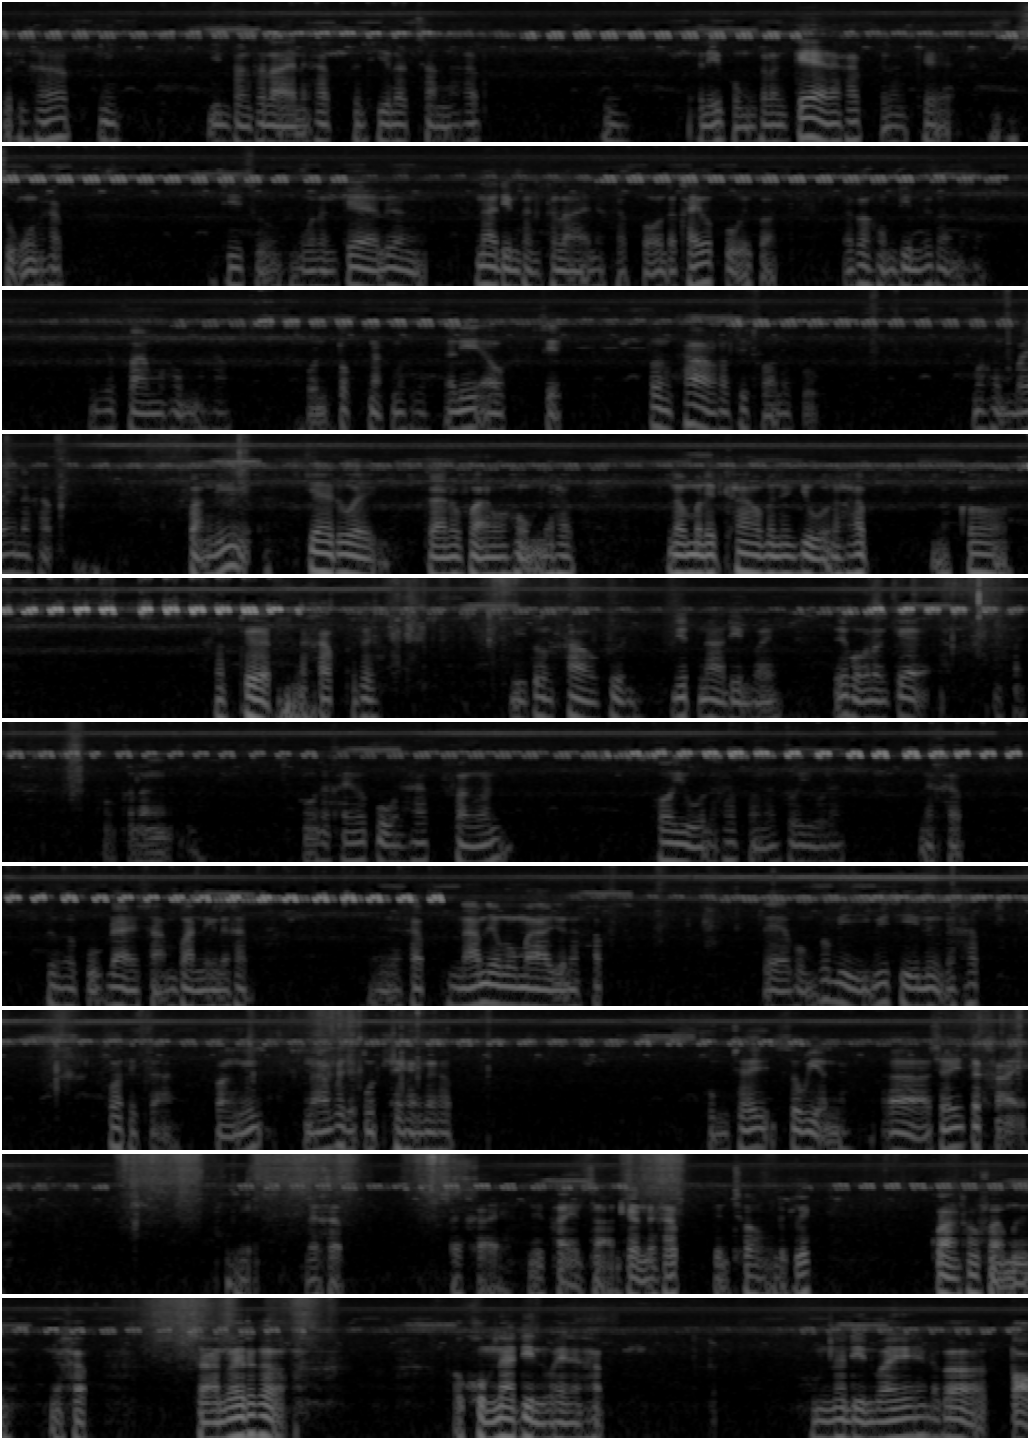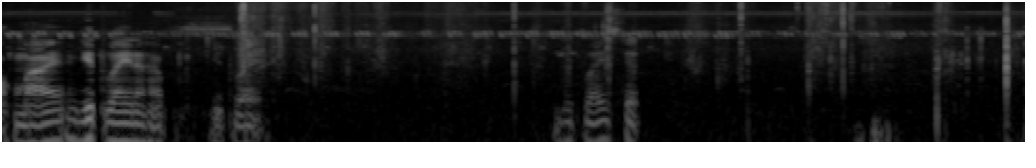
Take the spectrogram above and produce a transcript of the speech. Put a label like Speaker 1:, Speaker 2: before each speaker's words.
Speaker 1: สวัสดีครับนี่ดินพังทลายนะครับพื้นที่ลาดชันนะครับนี่อันนี้ผมกำลังแก้นะครับกำลังแก้สูงนะครับ ที่สูงผมกำลังแก้เรื่องหน้าดินพังทลายนะครับผมเอาตะไคร้มาปลูกไว้ก่อน แล้วก็ห่มดินไว้ก่อนนะครับผมจะฟางมาห่มนะครับฝนตกหนักมากเลยอันนี้เอาเศษต้นข้าวครับที่ถอนมาปลูกมาห่มไว้นะครับ ฝั่งนี้แก้ด้วยการเอาฟางมาห่มนะครับแล้วเมล็ดข้าวมันยังอยู่นะครับ แล้วก็มันเกิดนะครับก็เลยมีต้นข้าวขึ้นยึดหน้าดินไว้เดี๋ยวผมกำลังแก้นะครับผมกำลังโอ้ตะไคร้มาปลูกนะครับ ฝั่งนั้นพออยู่นะครับ ฝั่งนั้นพออยู่แล้วนะครับเพิ่งมาปลูกได้สามวันเองนะครับนะครับ น้ำยังลงมาอยู่นะครับ แต่ผมก็มีอีกวิธีหนึ่งนะครับ ข้อแตกต่างฝั่งนี้น้ำก็จะหมดแรงนะครับ ผมใช้เสวียนนะเอ่อใช้ตะข่ายนี่นะครับ ตะข่ายในไผ่สารกันนะครับ เป็นช่องเล็กๆ กว้างเท่าฝ่ามือนะครับ สารไว้แล้วก็เอาคุมหน้าดินไว้นะครับคุมหน้าดินไว้แล้วก็ตอกไม้ยึดไว้นะครับ ยึดไว้ ยึดไว้เสร็จ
